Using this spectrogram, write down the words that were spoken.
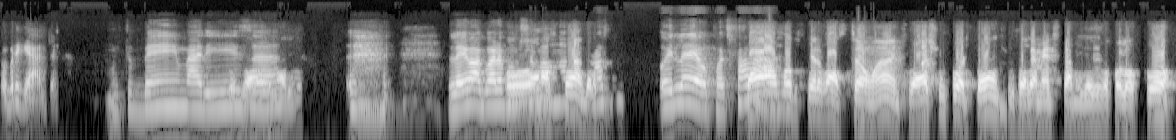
Obrigada. Muito bem, Marisa. Léo, agora vamos Ô, chamar o nosso próximo. Oi, Léo, pode falar. Só uma observação antes, eu acho importante os elementos que a Marisa colocou,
